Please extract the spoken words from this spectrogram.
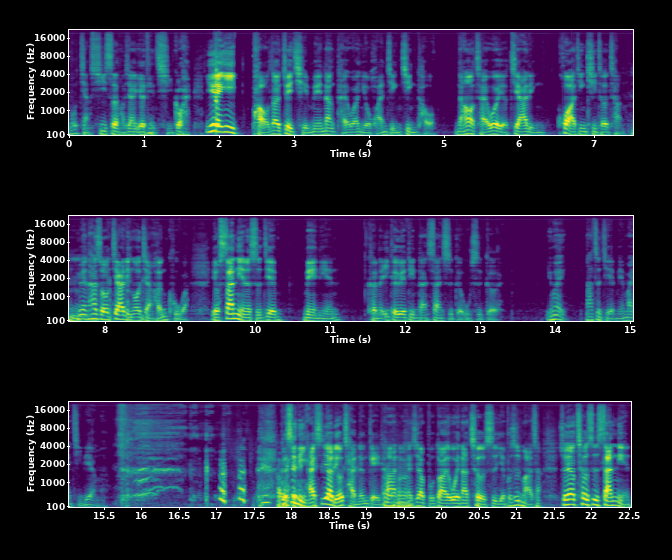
我讲牺牲好像有点奇怪，愿意跑在最前面，让台湾有环境镜头。然后才会有嘉陵跨境汽车厂，因为那时候嘉陵我讲很苦啊，有三年的时间，每年可能一个月订单三十个、五十个，欸因为纳智捷也没卖几辆啊。可是你还是要留产能给他，你还是要不断为他测试，也不是马上，所以要测试三年。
